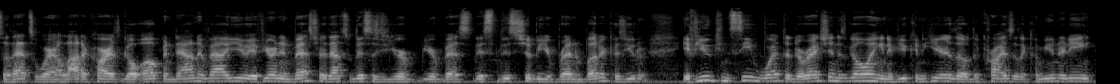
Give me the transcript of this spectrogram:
so that's where a lot of cards go up and down in value. If you're an investor, that's this is your your best. This this should be your bread and butter because you if you can see what the direction is going and if you can hear the the cries of the community,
